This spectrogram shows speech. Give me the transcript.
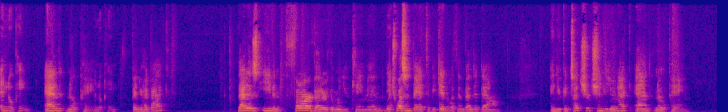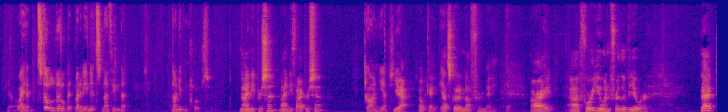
and no pain. And no pain. And no pain. Bend your head back. That is even far better than when you came in, which wasn't bad to begin with, and bend it down. And you can touch your chin to your neck and no pain. Yeah. Well, I had still a little bit, but I mean, it's nothing that, not even close. 90%, 95%? Gone? Yes. Yeah, okay, Yeah. that's good enough for me. Yeah. All right, uh, for you and for the viewer. That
